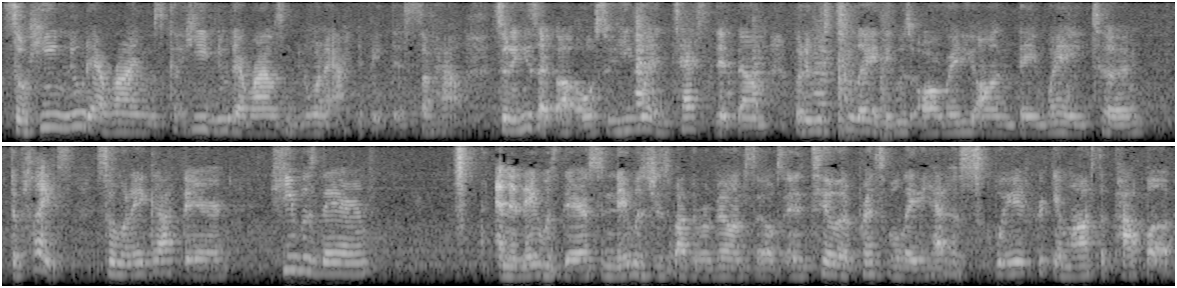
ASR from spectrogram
So he knew that Ryan was he knew that Ryan was going to activate this somehow. So then he's like, uh oh. So he went and tested them, but it was too late. They was already on their way to the place. So when they got there, he was there and then they was there, so they was just about to reveal themselves until the principal lady had her squid freaking monster pop up,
